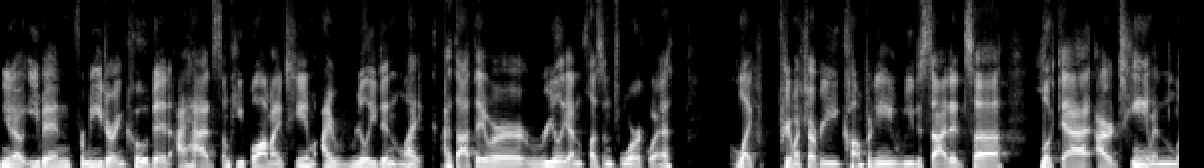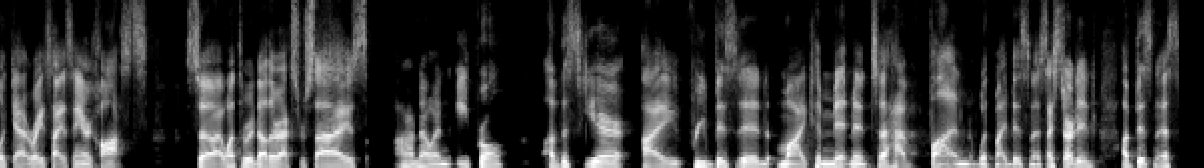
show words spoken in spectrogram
You know, even for me during COVID, I had some people on my team I really didn't like. I thought they were really unpleasant to work with. Like pretty much every company, we decided to look at our team and look at right sizing our costs. So I went through another exercise, I don't know, in April of this year, I revisited my commitment to have fun with my business. I started a business,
